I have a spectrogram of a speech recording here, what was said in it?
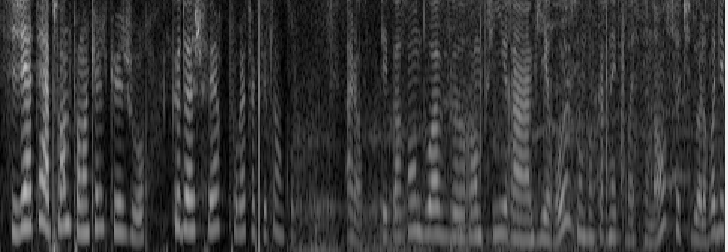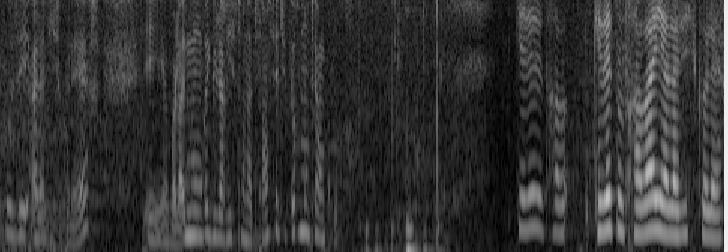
si j'ai été absente pendant quelques jours, que dois-je faire pour être acceptée en cours? Alors, tes parents doivent remplir un billet rose dans ton carnet de correspondance. Tu dois le redéposer à la vie scolaire. Et voilà, nous on régularise ton absence et tu peux remonter en cours. Quel est, le Quel est ton travail à la vie scolaire?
